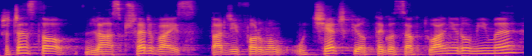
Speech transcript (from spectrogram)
że często dla nas przerwa jest bardziej formą ucieczki od tego, co aktualnie robimy,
